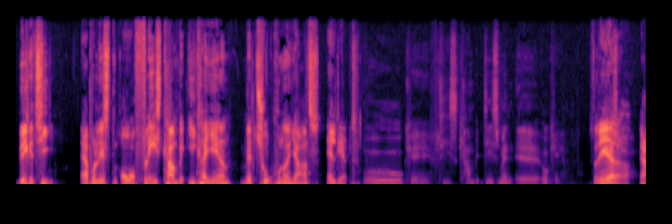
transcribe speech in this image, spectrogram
Hvilke 10 er på listen over flest kampe i karrieren med 200 yards alt i alt? Okay, flest kampe. Det er simpelthen... Øh, okay. Så det er, ja.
